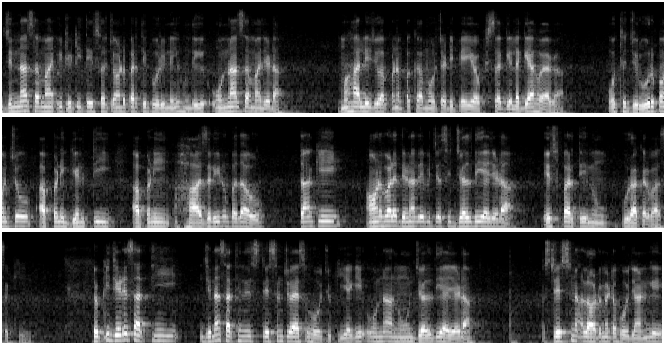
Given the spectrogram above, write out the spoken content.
ਜਿੰਨਾ ਸਮਾਂ ਈਟੀਟੀ 364 ਭਰਤੀ ਪੂਰੀ ਨਹੀਂ ਹੁੰਦੀ ਉਹਨਾਂ ਸਮਾਂ ਜਿਹੜਾ ਮਹਾਲੀ ਜੋ ਆਪਣਾ ਪੱਕਾ ਮੋਰਚਾ ਡੀਪੀਆਈ ਆਫਿਸ ਅੱਗੇ ਲੱਗਿਆ ਹੋਇਆਗਾ, ਉੱਥੇ ਜ਼ਰੂਰ ਪਹੁੰਚੋ, ਆਪਣੀ ਗਿਣਤੀ, ਆਪਣੀ ਹਾਜ਼ਰੀ ਨੂੰ ਵਧਾਓ ਤਾਂ ਕਿ ਆਉਣ ਵਾਲੇ ਦਿਨਾਂ ਦੇ ਵਿੱਚ ਅਸੀਂ ਜਲਦੀ ਹੈ ਜਿਹੜਾ ਇਸ ਭਰਤੀ ਨੂੰ ਪੂਰਾ ਕਰਵਾ ਸਕੀਏ। ਕਿਉਂਕਿ ਜਿਹੜੇ ਸਾਥੀ, ਜਿਨ੍ਹਾਂ ਸਾਥੀਆਂ ਦੀ ਸਟੇਸ਼ਨ ਚੁਆਇਸ ਹੋ ਚੁੱਕੀ ਹੈਗੀ, ਉਹਨਾਂ ਨੂੰ ਜਲਦੀ ਆ ਜਿਹੜਾ ਸਟੇਸ਼ਨ ਅਲਾਟਮੈਂਟ ਹੋ ਜਾਣਗੇ,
